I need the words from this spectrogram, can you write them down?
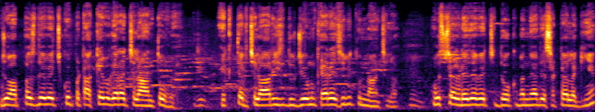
ਜੋ ਆਪਸ ਦੇ ਵਿੱਚ ਕੋਈ ਪਟਾਕੇ ਵਗੈਰਾ ਚਲਾਉਣ ਤੋਂ ਹੋਇਆ। ਜੀ। ਇੱਕ ਧਿਰ ਚਲਾ ਰਹੀ ਸੀ ਦੂਜੇ ਨੂੰ ਕਹਿ ਰਹੇ ਸੀ ਵੀ ਤੂੰ ਨਾ ਚਲਾ। ਉਸ ਝਗੜੇ ਦੇ ਵਿੱਚ ਦੋ ਕੁ ਬੰਦਿਆਂ ਦੇ ਸੱਟਾਂ ਲੱਗੀਆਂ।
